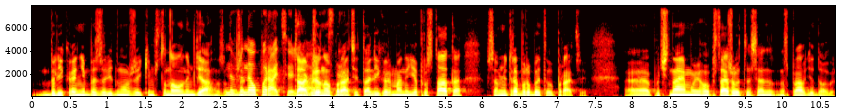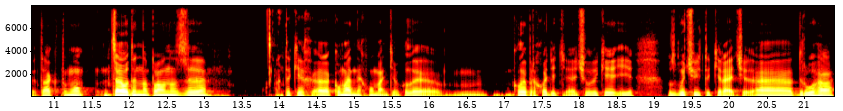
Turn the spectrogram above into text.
до лікаря, ніби завідомо вже яким встановленим діагнозом. Не вже так? на операцію. Так, вже на операцію. Та лікар в мене є простата, все мені треба робити операцію. Починаємо його обстежувати, все насправді добре. Так? Тому це один, напевно, з таких комедних моментів, коли коли приходять чоловіки і озвучують такі речі. Е, друга,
